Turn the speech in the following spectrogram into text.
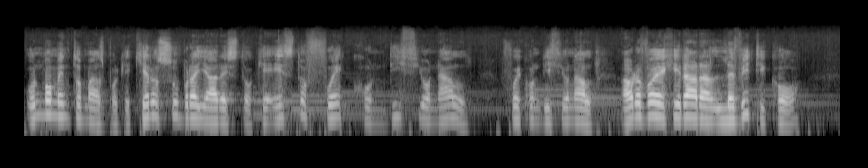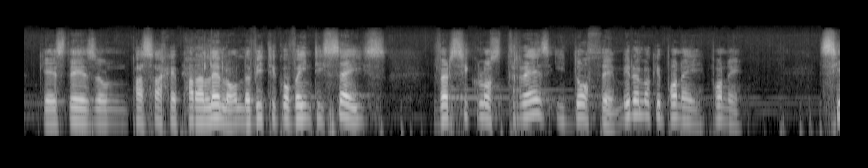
un momento más, porque quiero subrayar esto, que esto fue condicional, fue condicional. Ahora voy a girar al Levítico que este es un pasaje paralelo, Levítico 26, versículos 3 y 12. Mire lo que pone, pone. Si,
